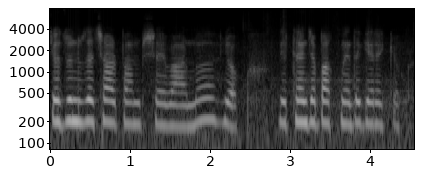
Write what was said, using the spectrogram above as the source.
Gözünüze çarpan bir şey var mı? Yok. Yeterince bakmaya da gerek yok.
